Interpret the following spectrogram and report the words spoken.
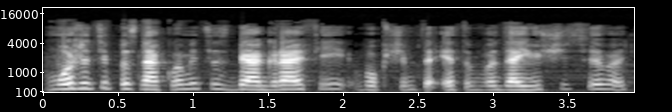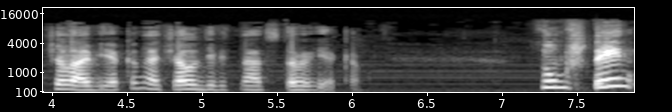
можете познакомиться с биографией, в общем-то, этого выдающегося человека начала XIX века. Цумштейн а,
